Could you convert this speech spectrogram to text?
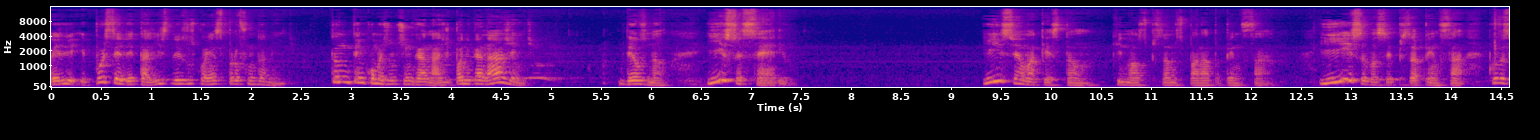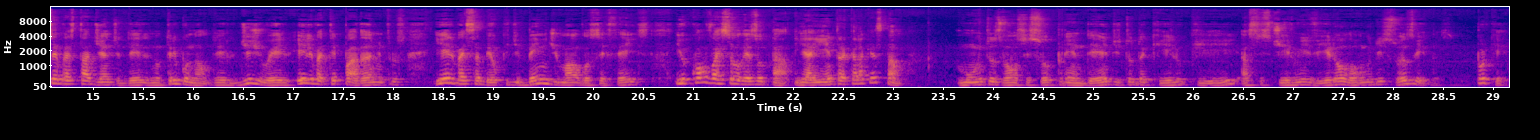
ele, por ser detalhista, Deus nos conhece profundamente. Então não tem como a gente enganar. A gente pode enganar gente. Deus não. Isso é sério. Isso é uma questão que nós precisamos parar para pensar. E isso você precisa pensar, porque você vai estar diante dele, no tribunal dele, de joelho, ele vai ter parâmetros e ele vai saber o que de bem e de mal você fez e qual vai ser o resultado. E aí entra aquela questão muitos vão se surpreender de tudo aquilo que assistiram e viram ao longo de suas vidas. Por quê?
